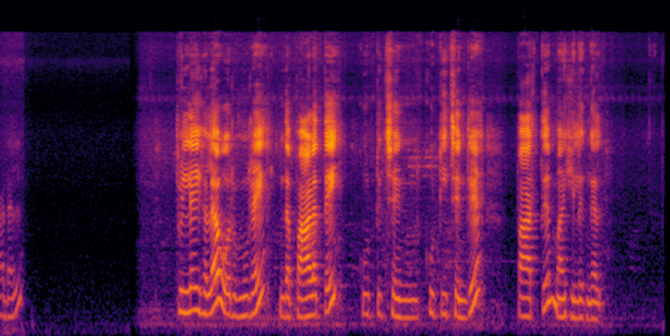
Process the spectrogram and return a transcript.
கடல். பிள்ளைகளை ஒரு முறை இந்த பாலத்தை கூட்டி சென் கூட்டி சென்று பார்த்து மகிழுங்கள்.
